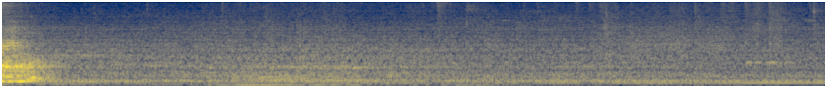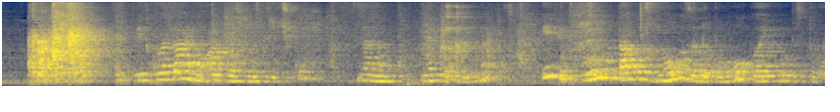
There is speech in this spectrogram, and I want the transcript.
Відрізаємо. Відкладаємо атласну стрічку, нам не потрібна, і фіксуємо також знову за допомогою клеєвого пістолета.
